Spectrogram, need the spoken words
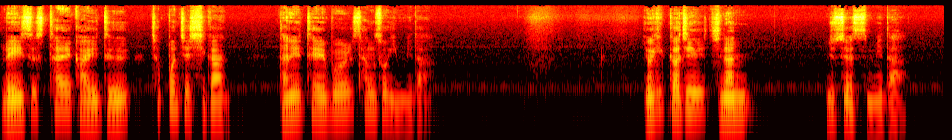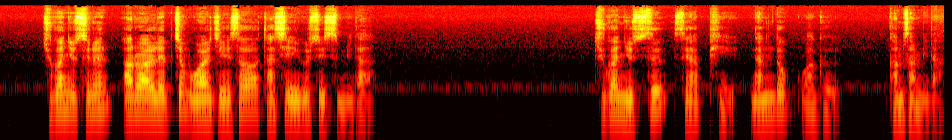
Rails Style Guide 첫 번째 시간, 단일 테이블 상속입니다. 여기까지 지난 뉴스였습니다. 주간 뉴스는 rrlab.org에서 다시 읽을 수 있습니다. 주간 뉴스 세아피 낭독 와그 감사합니다.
